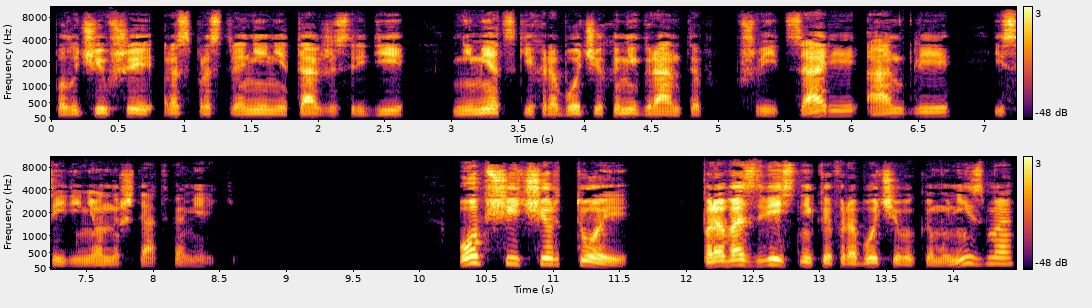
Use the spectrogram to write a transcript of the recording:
получивший распространение также среди немецких рабочих эмигрантов в Швейцарии, Англии и Соединенных Штатах Америки. Общей чертой провозвестников рабочего коммунизма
